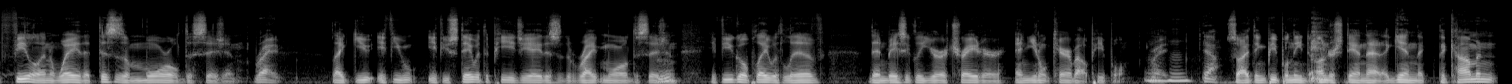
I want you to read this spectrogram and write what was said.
feel in a way that this is a moral decision Right. Like you if you if you stay with the PGA this is the right moral decision Mm-hmm. if you go play with LIV then basically you're a traitor and you don't care about people Right. Yeah. so i think people need to understand that again the, the common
